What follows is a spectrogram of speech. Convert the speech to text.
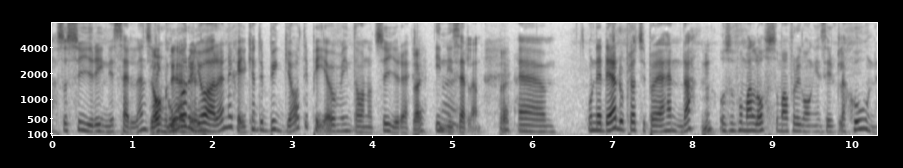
alltså syre in i cellen så ja, det går det, att göra energi. Vi kan inte bygga ATP om vi inte har något syre Nej. in i cellen. Eh, och när det då plötsligt börjar hända mm. och så får man loss och man får igång en cirkulation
